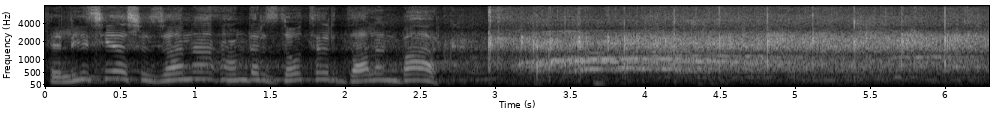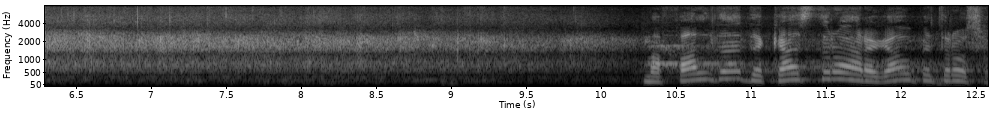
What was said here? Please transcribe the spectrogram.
Felicia Susanna Andersdotter Dallenbach. Mafalda de Castro Aragao Petroso.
